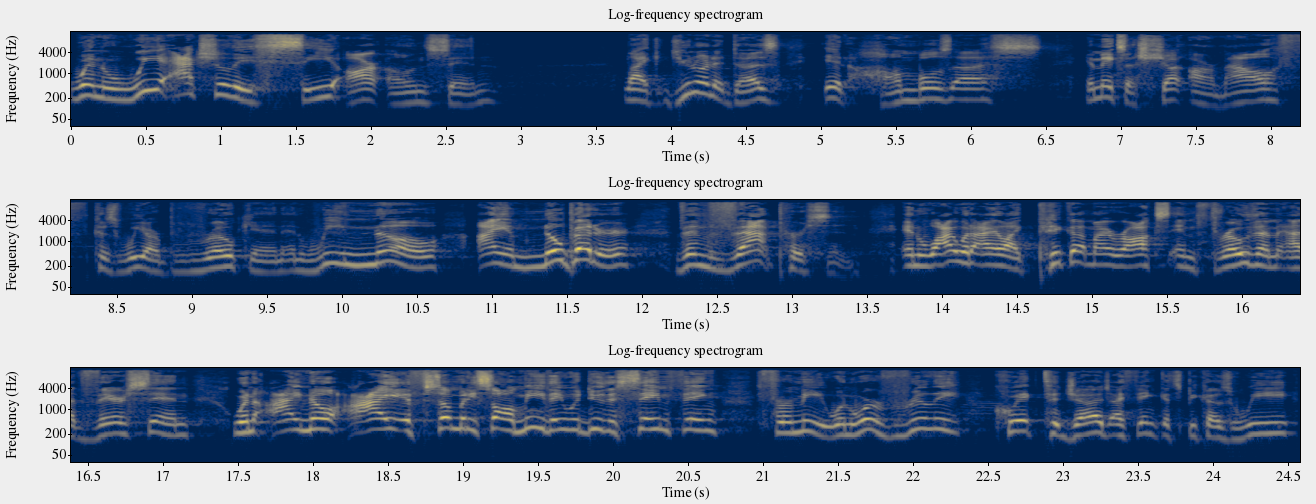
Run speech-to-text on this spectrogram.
when we actually see our own sin, like, do you know what it does? It humbles us. It makes us shut our mouth because we are broken and we know I am no better than that person. And why would I like pick up my rocks and throw them at their sin when I know I, if somebody saw me, they would do the same thing for me? When we're really quick to judge, I think it's because we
